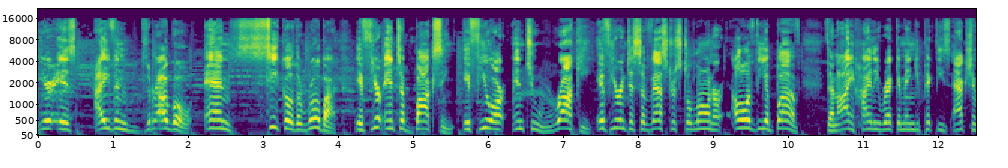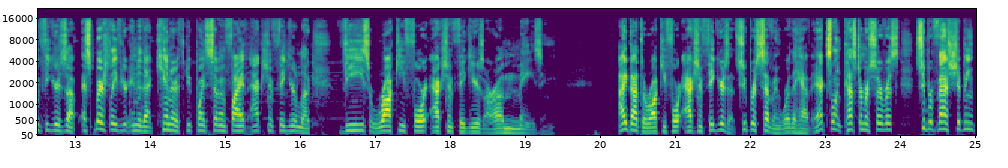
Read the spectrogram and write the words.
Here is Ivan Drago and Seiko the robot. If you're into boxing, if you are into Rocky, if you're into Sylvester Stallone or all of the above, then I highly recommend you pick these action figures up, especially if you're into that Kenner 3.75 action figure look. These Rocky 4 action figures are amazing. I got the Rocky 4 action figures at Super 7, where they have excellent customer service, super fast shipping.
